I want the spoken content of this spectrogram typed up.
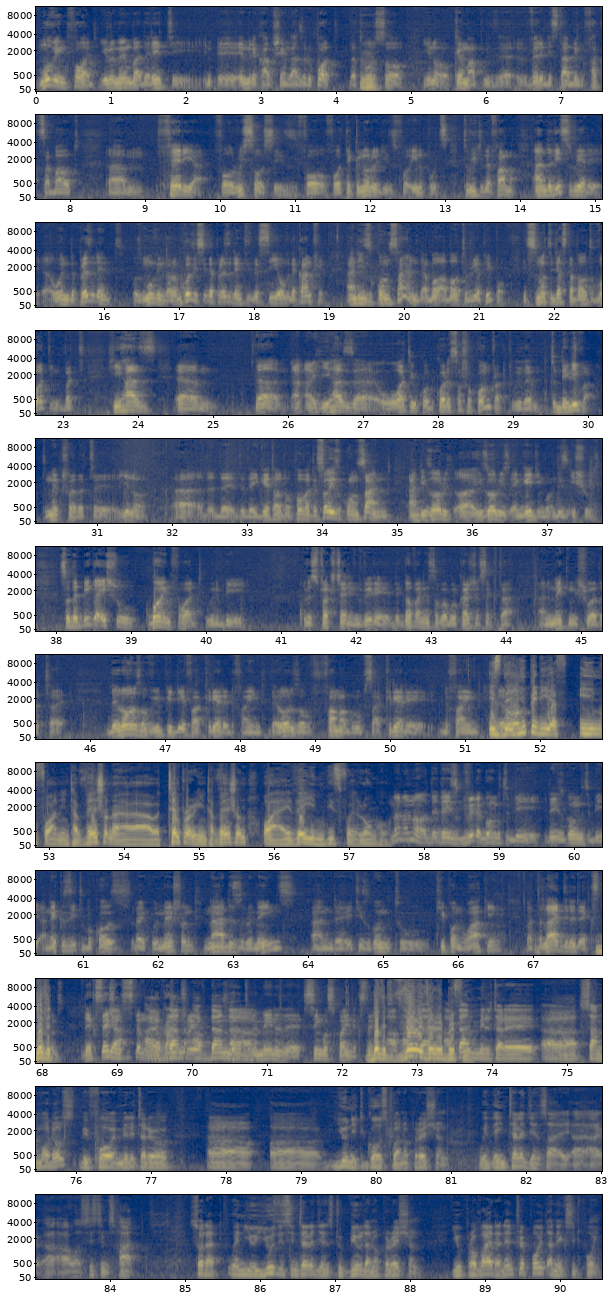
Moving forward, you remember the late uh, Emre Kabshenga's report that also, you know, came up with uh, very disturbing facts about um, failure for resources, for, for technologies, for inputs to reach the farmer. And this really, uh, when the president was moving around, because you see the president is the CEO of the country, and he's concerned about, about real people. It's not just about voting, but he has um, uh, uh, he has uh, what you could call a social contract with them to deliver to make sure that uh, you know uh, they, they get out of poverty. So he's concerned and he's always uh, he's always engaging on these issues. So the bigger issue going forward will be restructuring really the governance of agriculture sector and making sure that the roles of UPDF are clearly defined, the roles of farmer groups are clearly defined. Is the the UPDF in for an intervention, a temporary intervention, or are they in this for a long haul? No, no, no. There is really going to be there is going to be an exit because, like we mentioned, NADS remains and uh, it is going to keep on working. But largely the extensions, David. The extension Yeah, system of I've the done- country I've done, is going to uh, remain the single spine extension. David, I've very, done- very I've done military uh, sun models before a military uh, uh, unit goes to an operation with the intelligence I, I, I, our systems had. So that when you use this intelligence to build an operation, you provide an entry point and exit point,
